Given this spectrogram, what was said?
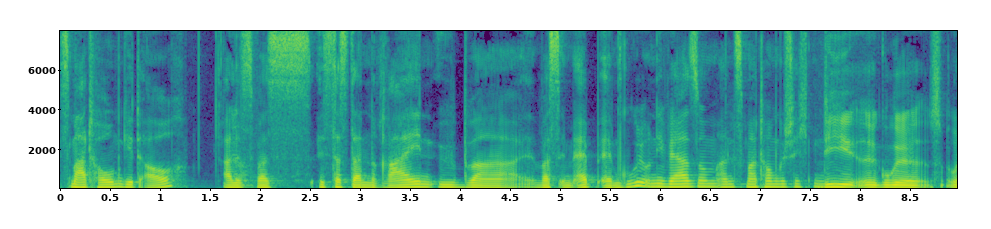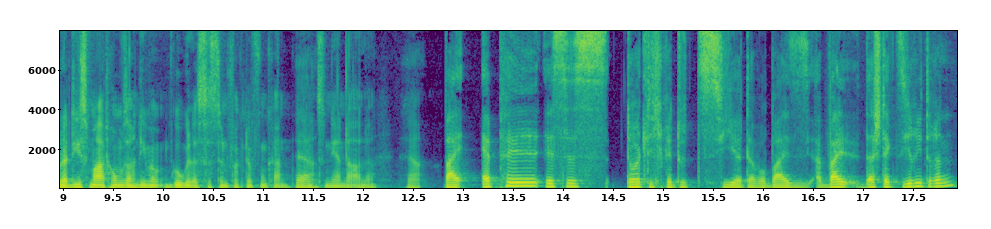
Smart Home geht auch. Alles, was ist das dann rein über was im App, im Google-Universum an Smart Home-Geschichten? Die äh, Google oder die Smart Home Sachen, die man mit dem Google Assistant verknüpfen kann, Ja. funktionieren da alle. Ja. Bei Apple ist es deutlich reduzierter, wobei, sie, weil da steckt Siri drin.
